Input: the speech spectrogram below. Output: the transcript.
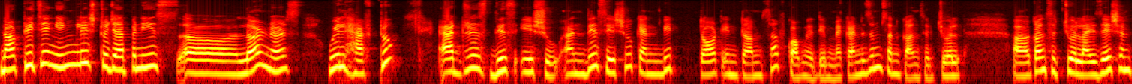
Now, teaching English to Japanese uh, learners will have to address this issue and this issue can be taught in terms of cognitive mechanisms and conceptual uh, conceptualization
